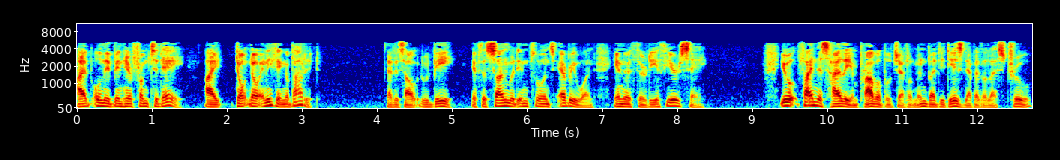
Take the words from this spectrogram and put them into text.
I've only been here from today. I don't know anything about it. That is how it would be if the sun would influence everyone in their thirtieth year, say. You'll find this highly improbable, gentlemen, but it is nevertheless true.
